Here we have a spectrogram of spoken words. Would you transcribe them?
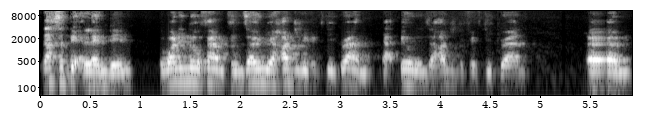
that's a bit of lending the one in Northampton's only 150 grand. That building's 150 grand. Um,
